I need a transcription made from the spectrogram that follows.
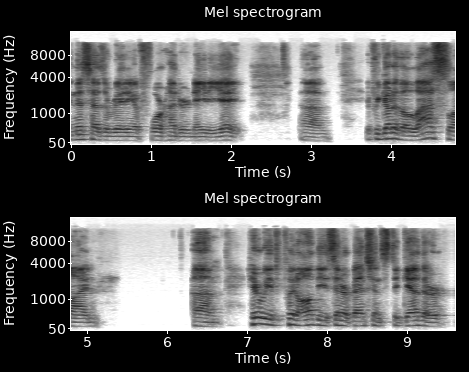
And this has a rating of 488. Um, if we go to the last slide, um, here we've put all these interventions together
